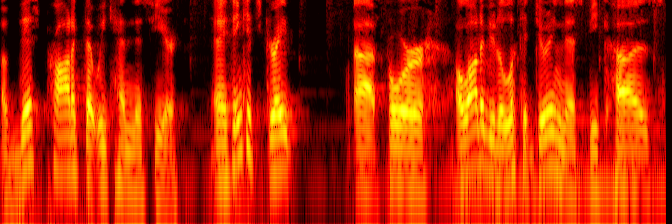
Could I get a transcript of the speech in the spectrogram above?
of this product that we can this year. And I think it's great uh, for a lot of you to look at doing this because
